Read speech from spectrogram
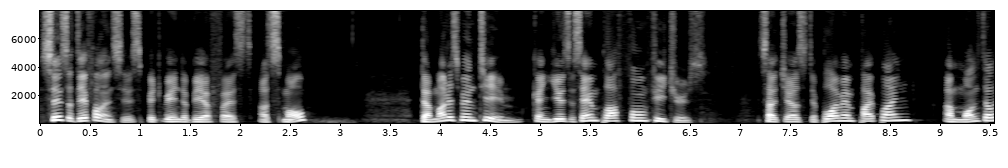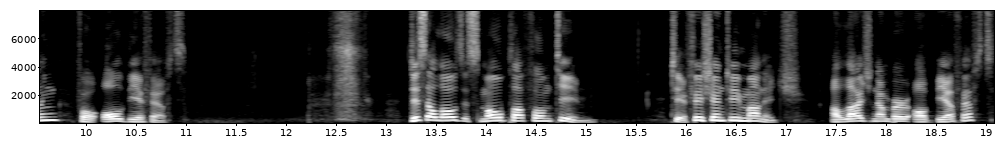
Since the differences between the BFFs are small, the management team can use the same platform features, such as deployment pipeline and monitoring for all BFFs. This allows a small platform team to efficiently manage a large number of BFFs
